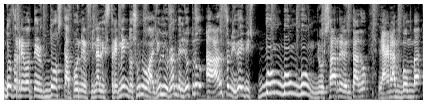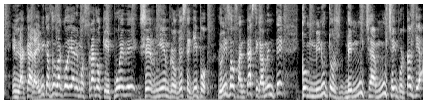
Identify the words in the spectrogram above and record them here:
12 rebotes, 2 tapones finales tremendos. Uno a Julius Randle y otro a Anthony Davis. ¡Boom, boom, boom! Nos ha reventado la gran bomba en la cara. Ivica Zubac hoy ha demostrado que puede ser miembro de este equipo. Lo hizo fantásticamente, con minutos de mucha, mucha importancia.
